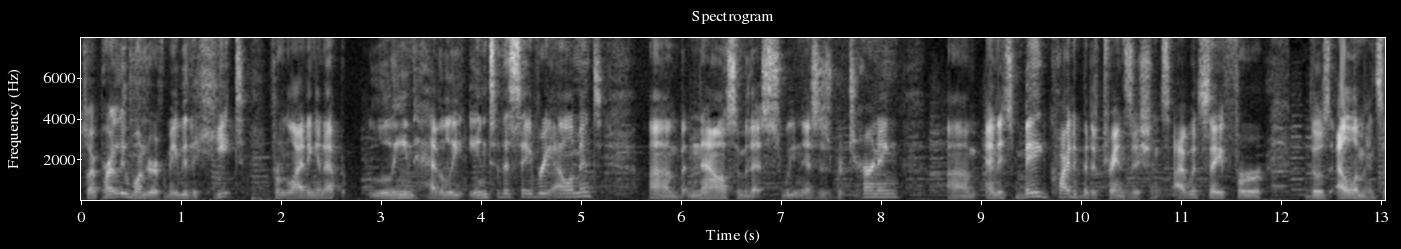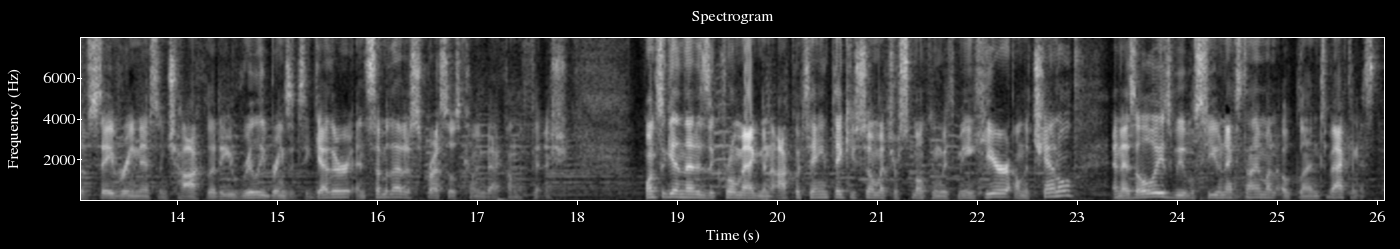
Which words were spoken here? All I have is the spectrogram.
So I partly wonder if maybe the heat from lighting it up leaned heavily into the savory element, um, but now some of that sweetness is returning. Um, and it's made quite a bit of transitions. I would say for those elements of savoriness and chocolatey really brings it together, and some of that espresso is coming back on the finish. Once again, that is the Cro-Magnon Aquitaine. Thank you so much for smoking with me here on the channel. And as always, we will see you next time on Oak Glen Tobacconist.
